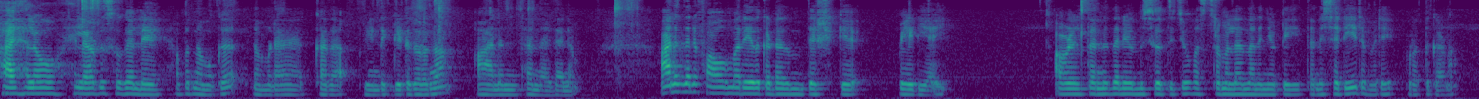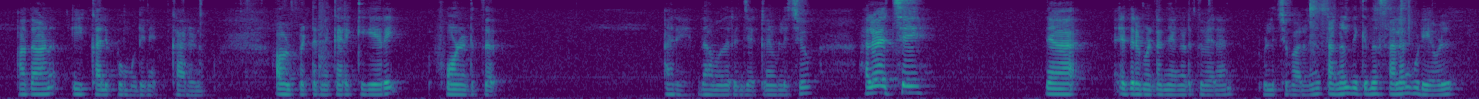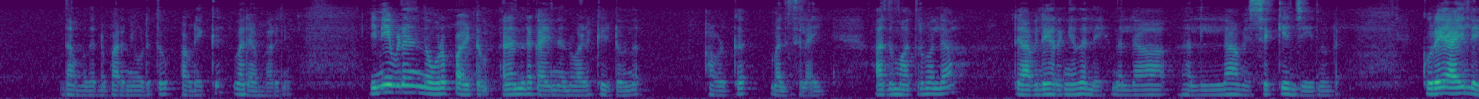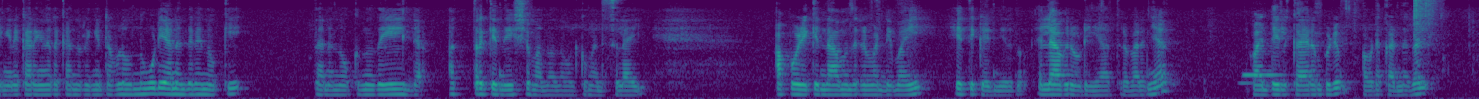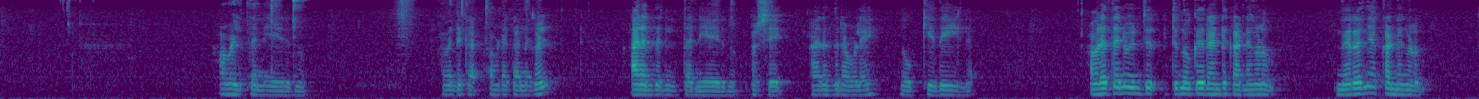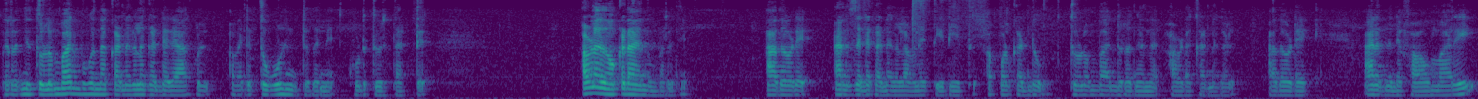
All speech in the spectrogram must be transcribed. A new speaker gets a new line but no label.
Hi hello. എല്ലാവർക്കും സുഖമല്ലേ അപ്പം നമുക്ക് നമ്മുടെ കഥ വീണ്ടും കേട്ട് തുടങ്ങാം. ആനന്ദ നടനം ആനന്ദന്റെ ഭാവം അറിയാതെ കണ്ടതും ദക്ഷയ്ക്ക് പേടിയായി. അവൾ തന്നെ തന്നെ ഒന്ന് ശ്രദ്ധിച്ചു. വസ്ത്രമെല്ലാം നനഞ്ഞൊട്ടി തന്റെ ശരീരം വരെ പുറത്ത് കാണാം. അതാണ് ഈ കലിപ്പ് മുടിന് കാരണം. അവൾ പെട്ടെന്ന് കരയ്ക്ക് കയറി ഫോണെടുത്ത് അരെ ദാമോദരൻ ചേട്ടനെ വിളിച്ചു. ഹലോ അച്ഛേ. ഞാൻ എത്ര പെട്ടെന്ന് ഞങ്ങളുടെ അടുത്ത് വരാൻ വിളിച്ചു പറഞ്ഞു. തങ്ങൾ നിൽക്കുന്ന സ്ഥലം കൂടി അവൾ ദാമോദരന് പറഞ്ഞു കൊടുത്തു. അവിടേക്ക് വരാൻ പറഞ്ഞു. ഇനി ഇവിടെ നിന്ന് ഉറപ്പായിട്ടും അനന്തര കയ്യിൽ നിന്ന് വഴക്ക് കിട്ടുമെന്ന് അവൾക്ക് മനസ്സിലായി. അതുമാത്രമല്ല രാവിലെ ഇറങ്ങിയതല്ലേ? നല്ല നല്ല വിശക്കുകയും ചെയ്യുന്നുണ്ട്. കുറേ ആയില്ലേ ഇങ്ങനെ കറങ്ങി നടക്കാൻ തുടങ്ങിയിട്ട്. അവൾ ഒന്നുകൂടി അനന്തനെ നോക്കി തന്നെ നോക്കുന്നതേയില്ല. അത്രയ്ക്ക് ദേഷ്യം വന്നെന്ന് അവൾക്ക് മനസ്സിലായി. അപ്പോഴേക്കും ദാമോദരൻ വണ്ടിയുമായി എത്തിക്കഴിഞ്ഞിരുന്നു. എല്ലാവരോടും യാത്ര പറഞ്ഞ് വണ്ടിയിൽ കയറുമ്പോഴും അവിടെ കണ്ണുകൾ അവൾ തന്നെയായിരുന്നു. അവന്റെ അവിടെ കണ്ണുകൾ അനന്തനിൽ തന്നെയായിരുന്നു. പക്ഷേ അനന്തൻ അവളെ നോക്കിയതേയില്ല. അവനെ തന്നെ ഉറ്റു ഉറ്റു നോക്കിയ രണ്ട് കണ്ണുകളും നിറഞ്ഞ കണ്ണുകളും നിറഞ്ഞു തുളുമ്പാൻ പോകുന്ന കണ്ണുകളും കണ്ട രാഹുൽ അവന്റെ തോളിനിട്ട് തന്നെ കൊടുത്തൊരു തട്ട്. അവളെ നോക്കടാ എന്നും പറഞ്ഞു. അതോടെ അനന്തന്റെ കണ്ണുകൾ അവളെ തേടിയെത്തു. അപ്പോൾ കണ്ടു തുളുമ്പാൻ തുടങ്ങുന്ന അവളുടെ കണ്ണുകൾ. അതോടെ അനന്തന്റെ ഭാവം മാറി.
